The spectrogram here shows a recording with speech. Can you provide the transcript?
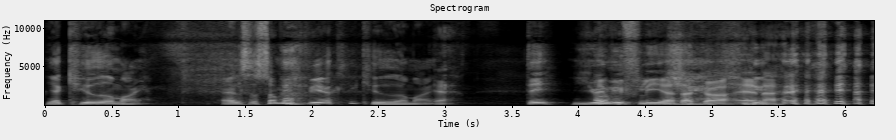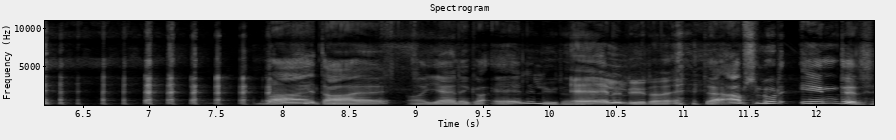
Jeg keder mig. Altså, som jeg virkelig keder mig. Ja. Det You er vi flere, der gør, Anna. Mig, dig og Jannik og alle lytterne. Alle lytterne. Der er absolut intet,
